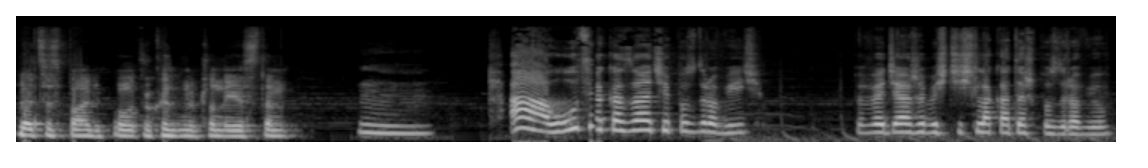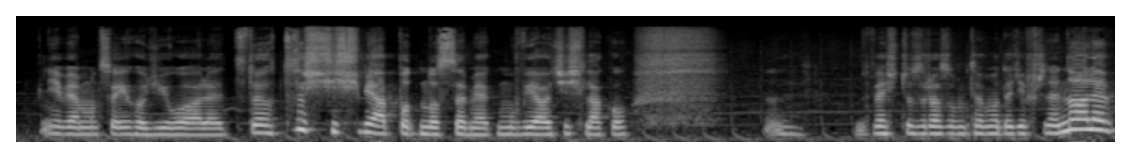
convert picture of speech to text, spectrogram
lecę spać, bo trochę zmęczony jestem. Hmm. A, Łucja kazała cię pozdrowić. Powiedziała, żebyś Cieślaka też pozdrowił. Nie wiem, o co jej chodziło, ale to, to coś się śmiała pod nosem, jak mówiła o Cieślaku. Ym, Weź tu zrozum tę młodą dziewczynę. No ale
